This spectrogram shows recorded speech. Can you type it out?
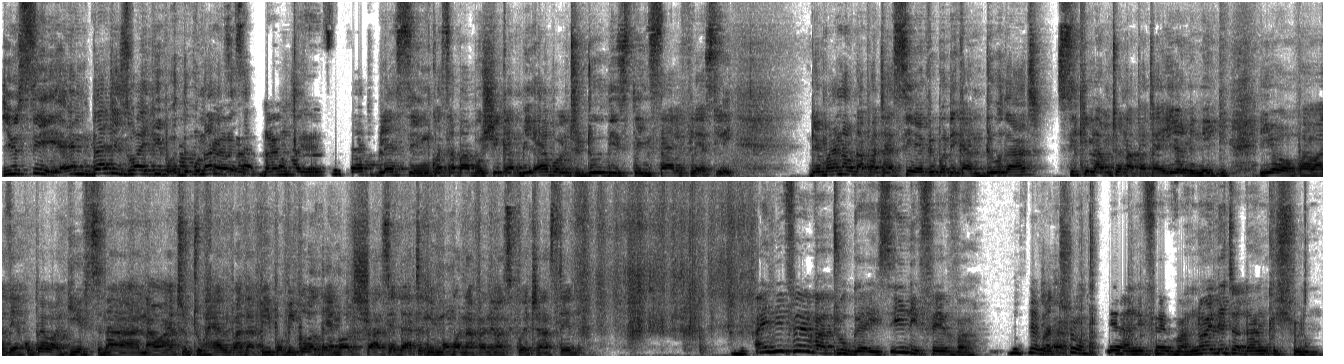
you see and that is why people unaona sasa that blessing kwa sababu she can be able to do these things selflessly ndio maana unapata si everybody can do that. Si kila mtu anapata hiyo nini hiyo powers ya kupewa gifts na na watu to help other people because they're not trusted. Hata ni mungu anafanya wasikuwe trusted. Ai, ni favor tu guys. Hii ni favor. Ni favor, Yeah. true. yeah ni favor. No noelita dankeschön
